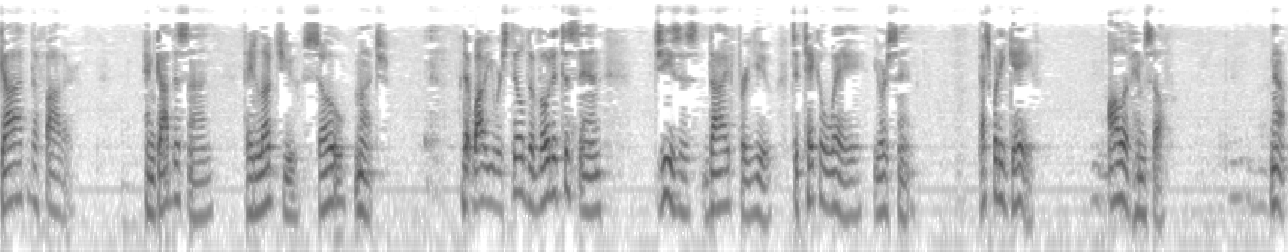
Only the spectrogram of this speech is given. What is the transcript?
God the Father and God the Son they loved you so much that while you were still devoted to sin, Jesus died for you to take away your sin. That's what he gave. All of himself. Now,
